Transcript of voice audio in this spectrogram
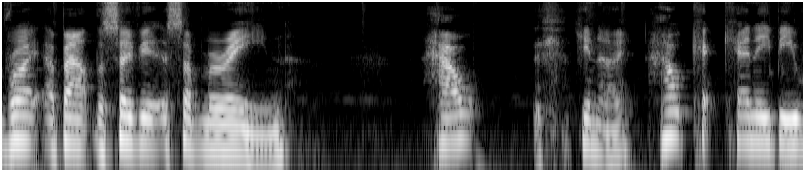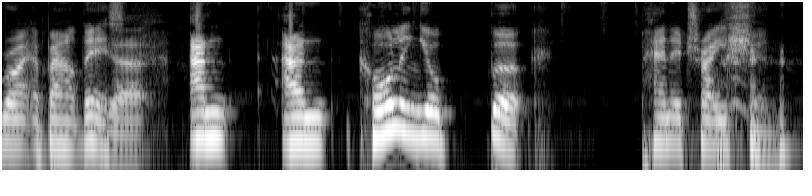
right about the Soviet submarine, how you know how ca- can he be right about this? Yeah. And and calling your book penetration.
